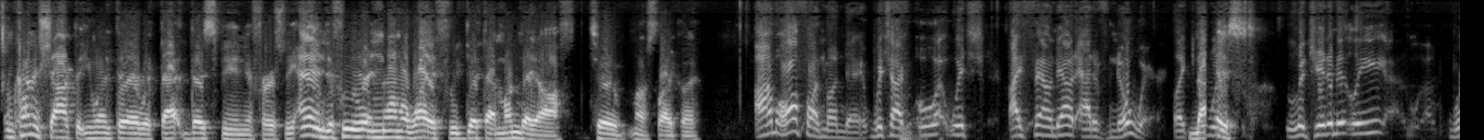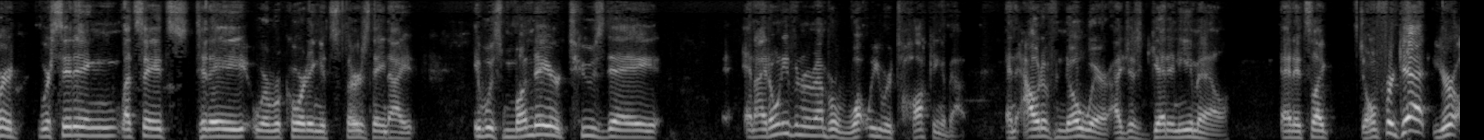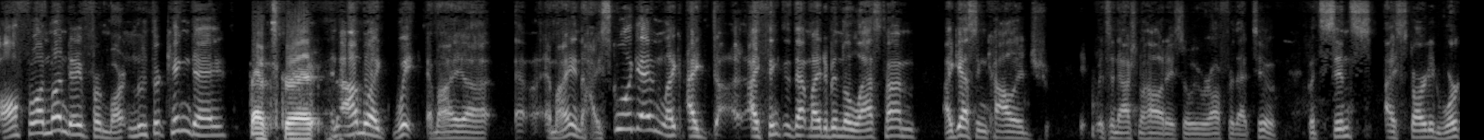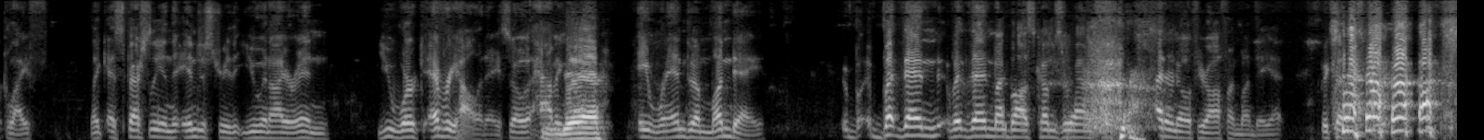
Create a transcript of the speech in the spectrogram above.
I'm kind of shocked that you went there with that this being your first week. And if we were in normal life, we'd get that Monday off too, most likely. I'm off on Monday, which I which I found out out of nowhere. Like nice. legitimately, we're we're sitting. Let's say it's today. We're recording. It's Thursday night. It was Monday or Tuesday, and I don't even remember what we were talking about. And out of nowhere, I just get an email, and it's like don't forget you're off on Monday for Martin Luther King Day. That's great. And I'm like, wait, am I uh am I in high school again? Like I I think that that might have been the last time. I guess in college it's a national holiday, so we were off for that too. But since I started work life, like especially in the industry that you and I are in, you work every holiday. So having yeah. a, a random Monday but, but then but then my boss comes around I don't know if you're off on Monday yet because,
